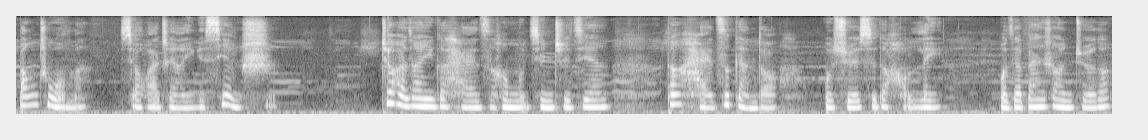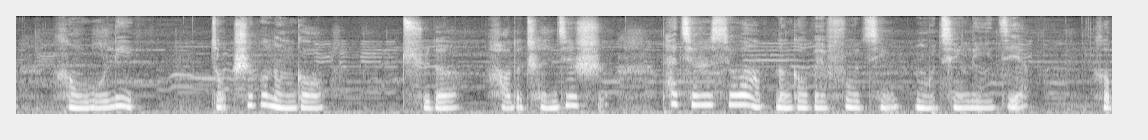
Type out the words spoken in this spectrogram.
帮助我们消化这样一个现实。就好像一个孩子和母亲之间，当孩子感到我学习的好累，我在班上觉得很无力，总是不能够取得好的成绩时，他其实希望能够被父亲、母亲理解和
